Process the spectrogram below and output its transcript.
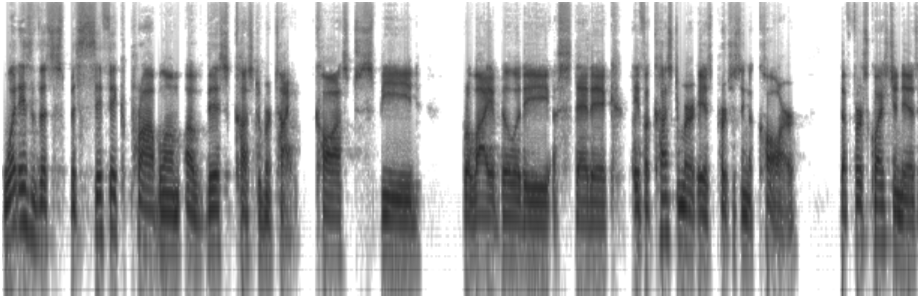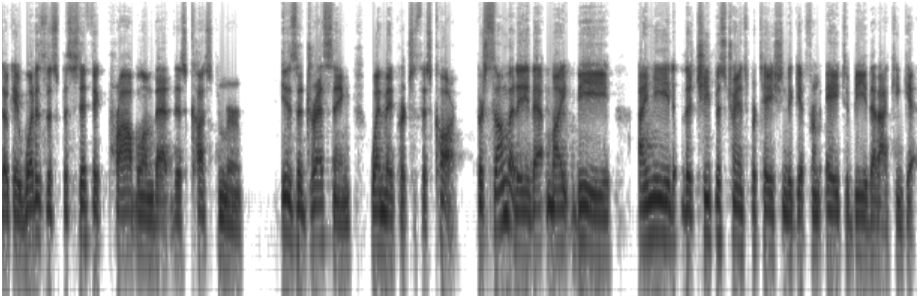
what is the specific problem of this customer type? Cost, speed, reliability, aesthetic. If a customer is purchasing a car, the first question is okay, what is the specific problem that this customer is addressing when they purchase this car? For somebody, that might be I need the cheapest transportation to get from A to B that I can get.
